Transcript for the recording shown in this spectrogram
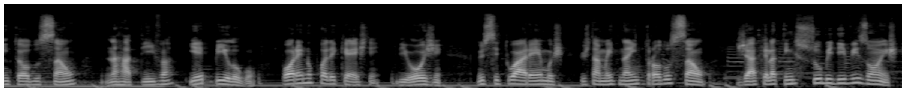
introdução, narrativa e epílogo. Porém, no podcast de hoje, nos situaremos justamente na introdução, já que ela tem subdivisões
